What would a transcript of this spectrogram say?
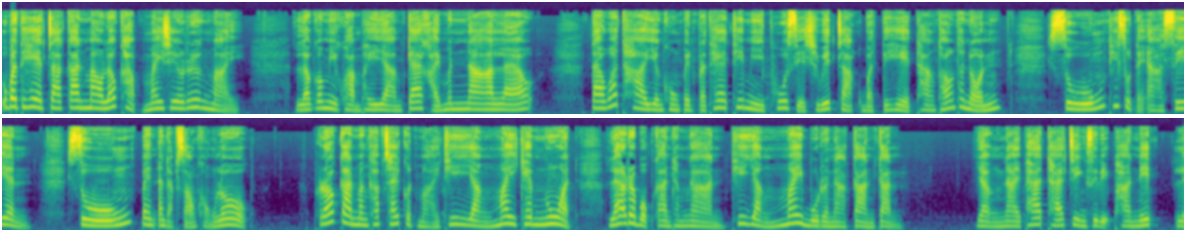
อุบัติเหตุจากการเมาแล้วขับไม่ใช่เรื่องใหม่ แล้วก็มีความพยายามแก้ไขมันนานแล้ว แต่ว่าไทยยังคงเป็นประเทศที่มีผู้เสียชีวิตจากอุบัติเหตุทางท้องถนน สูงที่สุดในอาเซียน สูงเป็นอันดับสองของโลก เพราะการบังคับใช้กฎหมายที่ยังไม่เข้มงวด และระบบการทำงานที่ยังไม่บูรณาการกัน อย่างนายแพทย์แท้จริงสิริพานิชเล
